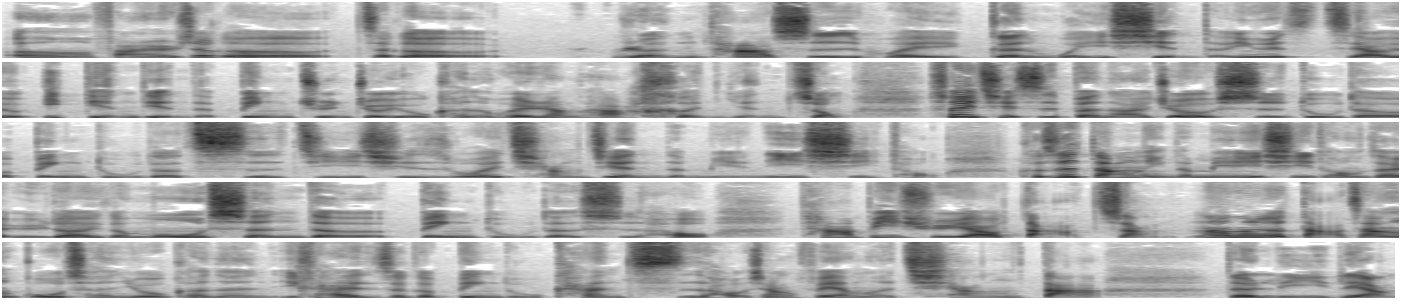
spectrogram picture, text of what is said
呃，反而这个这个。人他是会更危险的，因为只要有一点点的病菌，就有可能会让他很严重。所以其实本来就有适度的病毒的刺激，其实是会强健你的免疫系统。可是当你的免疫系统在遇到一个陌生的病毒的时候，它必须要打仗。那那个打仗的过程，有可能一开始这个病毒看似好像非常的强大的力量，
